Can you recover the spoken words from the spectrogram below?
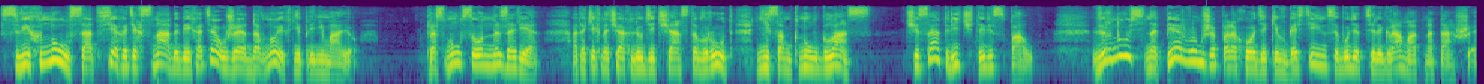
свихнулся от всех этих снадобий, хотя уже давно их не принимаю. Проснулся он на заре. О таких ночах люди часто врут, не сомкнул глаз. Часа три-четыре спал. Вернусь на первом же пароходике. В гостинице будет телеграмма от Наташи.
